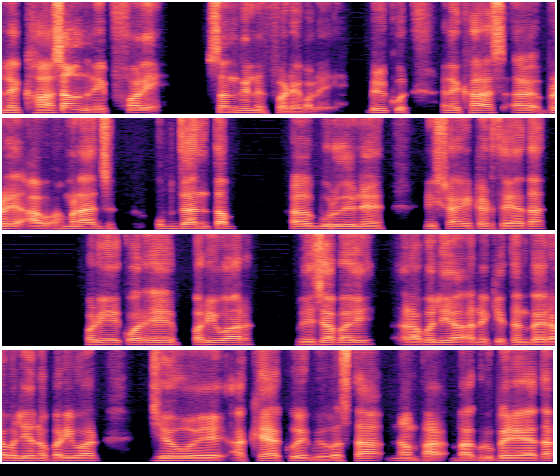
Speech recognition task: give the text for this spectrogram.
અને ખાસ સંઘને ફળે. સંઘને ફળે. ફળે. બિલકુલ. અને ખાસ આપણે હમણાં જ ઉપદાન તપ અ, ગુરુદેવને હેઠળ થયા હતા. ફરી એકવાર એ પરિવાર, વેજાભાઈ રાવલિયા અને કેતનભાઈ રાવલિયાનો પરિવાર, જેઓએ આખે આખું એક વ્યવસ્થાના ભાગરૂપે રહ્યા હતા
